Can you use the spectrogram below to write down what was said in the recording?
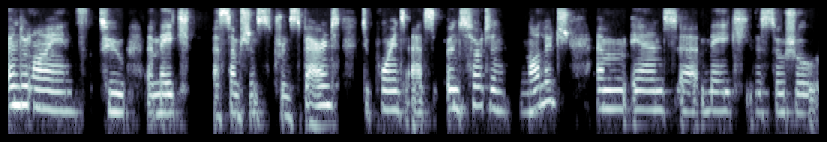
underlines, to uh, make assumptions transparent, to point at uncertain knowledge, um, and uh, make the social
